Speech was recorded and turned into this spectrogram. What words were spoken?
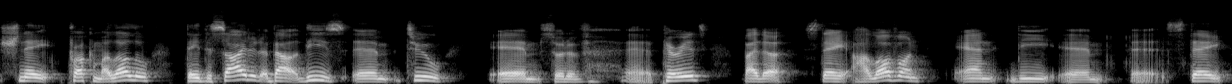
shnei prakim alalu, they decided about these um, two um, sort of uh, periods by the stay halavon and the um, uh, stay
